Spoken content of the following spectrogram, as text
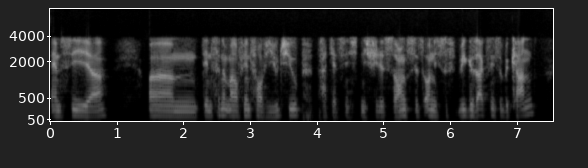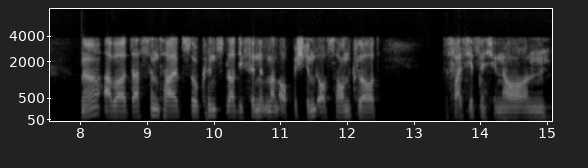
MC, ja. Ähm, den findet man auf jeden Fall auf YouTube. Hat jetzt nicht, nicht viele Songs, ist auch nicht so, wie gesagt, nicht so bekannt. Ne? Aber das sind halt so Künstler, die findet man auch bestimmt auf Soundcloud. Das weiß ich jetzt nicht genau. Ähm,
